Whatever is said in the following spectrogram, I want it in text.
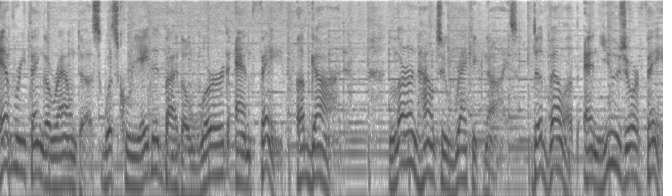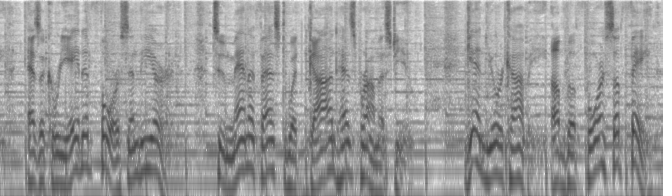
Everything around us was created by the Word and faith of God. Learn how to recognize, develop, and use your faith as a creative force in the earth to manifest what God has promised you. Get your copy of The Force of Faith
